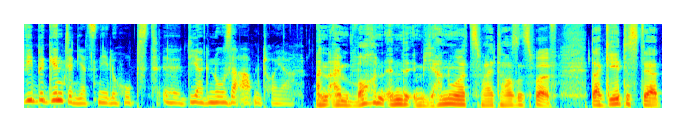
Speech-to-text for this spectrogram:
Wie beginnt denn jetzt Nele Hobst äh, Diagnoseabenteuer? An einem Wochenende im Januar 2012. Da geht es der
